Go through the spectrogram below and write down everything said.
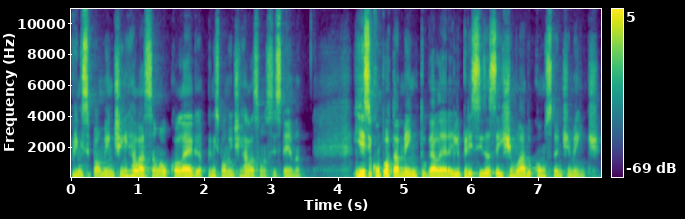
principalmente em relação ao colega, principalmente em relação ao sistema. E esse comportamento, galera, ele precisa ser estimulado constantemente.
